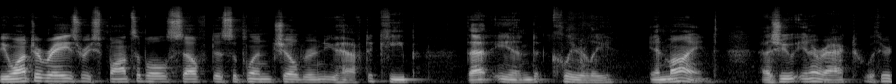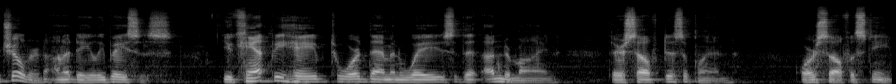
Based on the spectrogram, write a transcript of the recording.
If you want to raise responsible, self disciplined children, you have to keep that end clearly in mind as you interact with your children on a daily basis. You can't behave toward them in ways that undermine their self discipline or self esteem.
